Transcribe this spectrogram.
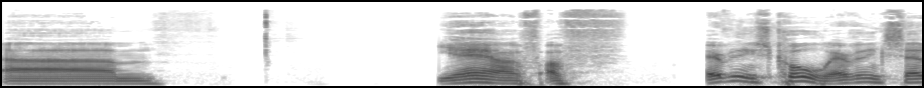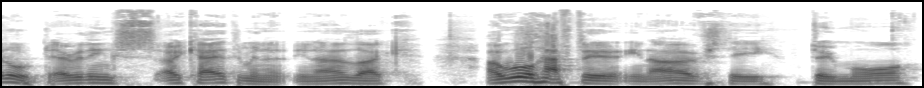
um, yeah, I've, I've everything's cool, everything's settled, everything's okay at the minute. You know, like I will have to, you know, obviously do more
